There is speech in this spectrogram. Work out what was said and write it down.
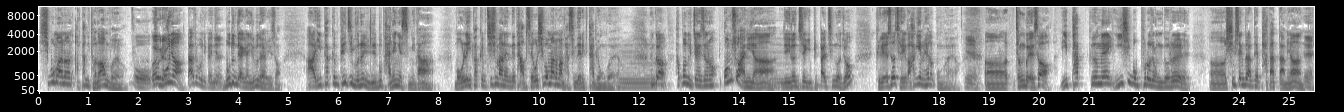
15만 원 안팎이 더 나온 거예요. 오, 왜 그래서 그래? 뭐냐 따져 보니까 이제 네. 모든 대학이 아니라 일부 대학에서 아 입학금 폐지분을 일부 반영했습니다. 뭐 원래 입학금 70만 원인데 다 없애고 15만 원만 받습니다. 이렇게 답이 온 거예요. 음. 그러니까 학부모 입장에서는 꼼수 아니냐 이제 이런 지적이 빗발친 거죠. 그래서 저희가 확인을 해갖고 온 거예요. 예. 어, 정부에서 입학금의 25% 정도를 어, 신입생들한테 받았다면 예.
